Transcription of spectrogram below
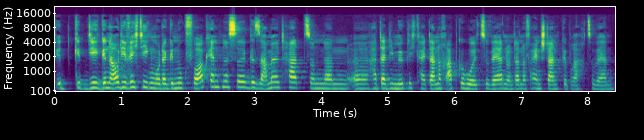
die, genau die richtigen oder genug Vorkenntnisse gesammelt hat, sondern äh, hat da die Möglichkeit, dann noch abgeholt zu werden und dann auf einen Stand gebracht zu werden.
